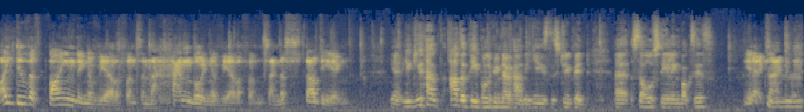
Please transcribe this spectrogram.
I do the finding of the elephants and the handling of the elephants and the studying. You know, you, you have other people who know how to use the stupid uh, soul stealing boxes. Yeah, exactly.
